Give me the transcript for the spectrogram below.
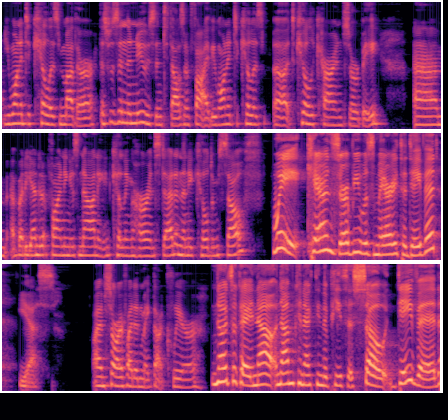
He wanted to kill his mother. This was in the news in 2005. He wanted to kill his uh, to kill Karen Zerby. Um, but he ended up finding his nanny and killing her instead, and then he killed himself. Wait, Karen Zerby was married to David? Yes. I'm sorry if I didn't make that clear. No, it's okay. Now, now I'm connecting the pieces. So David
